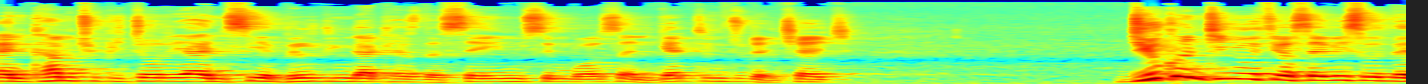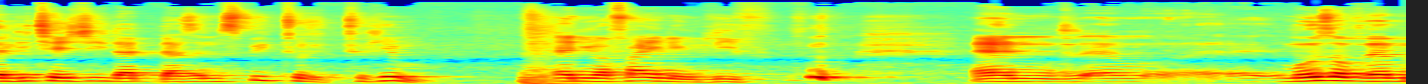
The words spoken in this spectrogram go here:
and come to Pretoria and see a building that has the same symbols and get into the church. Do you continue with your service with the liturgy that doesn't speak to, to him? And you are fine, you leave. and um, most of them,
